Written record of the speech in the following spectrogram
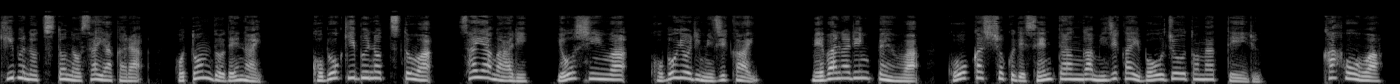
基部のツとの鞘からほとんど出ない。コボ基部のツとは鞘があり、葉身はコボより短い。目鼻鱗片は高褐色で先端が短い棒状となっている。下方は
